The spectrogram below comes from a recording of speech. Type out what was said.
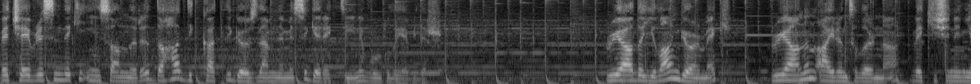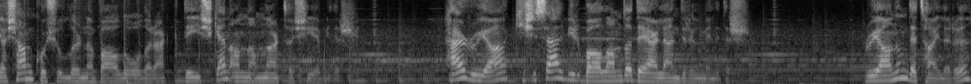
ve çevresindeki insanları daha dikkatli gözlemlemesi gerektiğini vurgulayabilir. Rüyada yılan görmek, rüyanın ayrıntılarına ve kişinin yaşam koşullarına bağlı olarak değişken anlamlar taşıyabilir. Her rüya kişisel bir bağlamda değerlendirilmelidir. Rüyanın detayları,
